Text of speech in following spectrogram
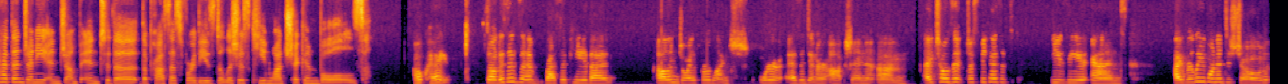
ahead then, Jenny, and jump into the the process for these delicious quinoa chicken bowls. Okay. So this is a recipe that I'll enjoy for lunch or as a dinner option. Um, I chose it just because it's easy and I really wanted to show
